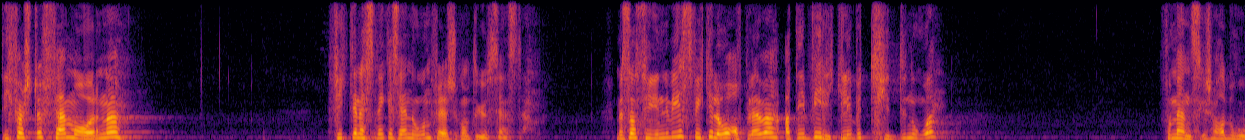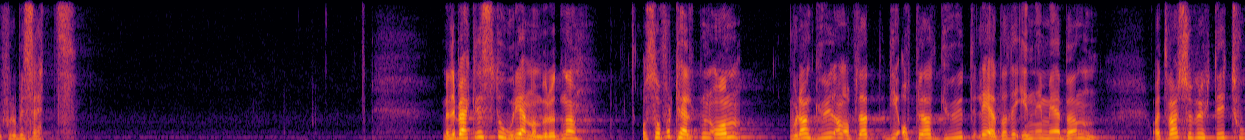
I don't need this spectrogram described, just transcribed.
De første fem årene fikk de nesten ikke se noen flere som kom til gudstjeneste. Men sannsynligvis fikk de lov å oppleve at de virkelig betydde noe for mennesker som hadde behov for å bli sett. Men det ble ikke de store gjennombruddene. Og Så fortalte han om hvordan Gud, han opplevde, de opplevde at Gud leda det inn i mer bønn. Og Etter hvert så brukte de to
